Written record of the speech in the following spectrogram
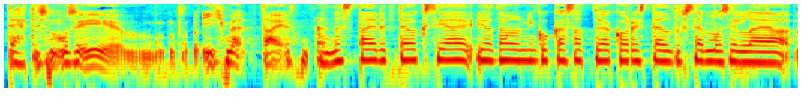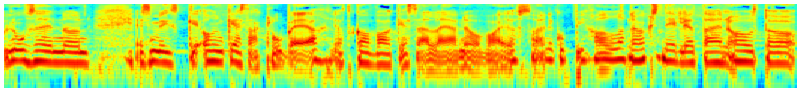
tehty semmoisia ihme- tai ns-taideteoksia, joita on niin kuin kasattu ja koristeltu semmoisilla. Ja usein ne on esimerkiksi on kesäklubeja, jotka on vaan kesällä ja ne on vaan jossain niin kuin pihalla. No onko niillä jotain outoa,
